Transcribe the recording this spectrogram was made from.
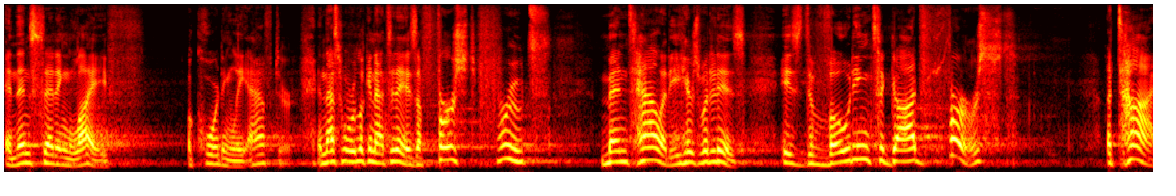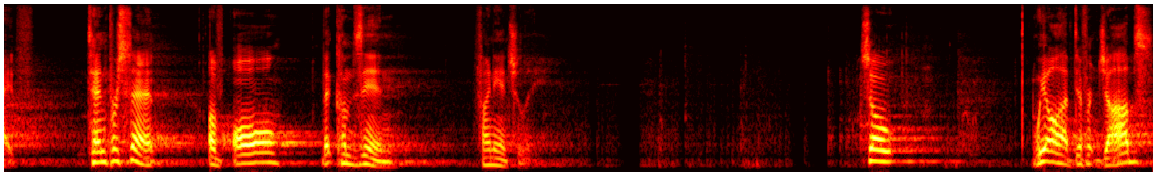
and then setting life accordingly after. And that's what we're looking at today is a first fruits mentality. Here's what it is is devoting to God first a tithe, 10% of all that comes in financially. So, we all have different jobs.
